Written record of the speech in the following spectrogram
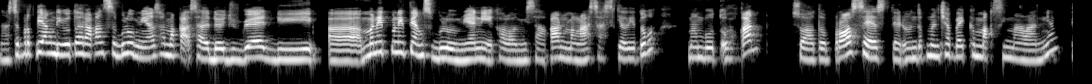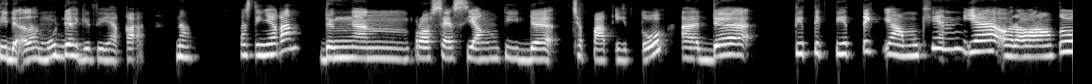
Nah, seperti yang diutarakan sebelumnya sama Kak Sada juga di eh, menit-menit uh, yang sebelumnya nih, kalau misalkan mengasah skill itu membutuhkan suatu proses dan untuk mencapai kemaksimalannya tidaklah mudah gitu ya Kak. Nah, pastinya kan dengan proses yang tidak cepat itu ada titik-titik yang mungkin ya orang-orang tuh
